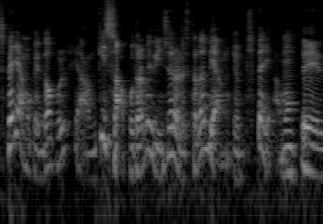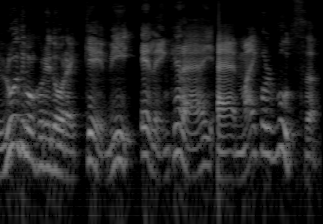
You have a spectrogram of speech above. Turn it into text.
Speriamo che dopo il fianco, chissà, potrebbe vincere le strade bianche. Speriamo. E l'ultimo corridore che vi elencherei è Michael Woods,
